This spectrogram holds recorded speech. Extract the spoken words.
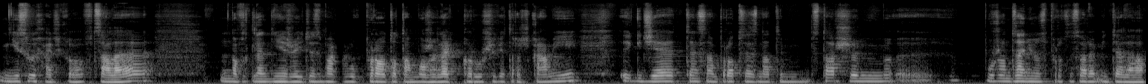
nie słychać go wcale no względnie jeżeli to jest MacBook Pro, to tam może lekko ruszy wiatraczkami, gdzie ten sam proces na tym starszym y, urządzeniu z procesorem Intela,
